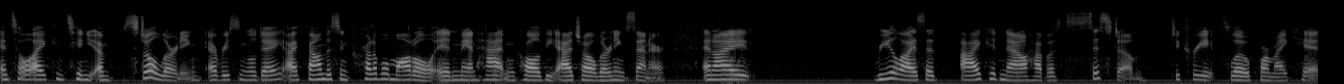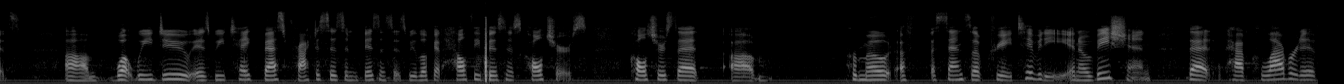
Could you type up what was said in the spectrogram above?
until I continue. I'm still learning every single day. I found this incredible model in Manhattan called the Agile Learning Center, and I realized that I could now have a system to create flow for my kids. Um, what we do is we take best practices in businesses. We look at healthy business cultures, cultures that um, promote a, a, sense of creativity, innovation, that have collaborative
